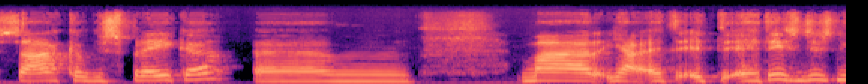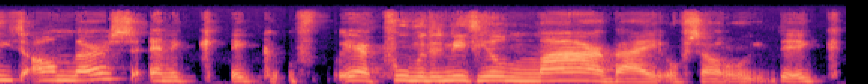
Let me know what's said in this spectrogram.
zaken bespreken. Um, maar ja, het, het, het, is dus niet anders. En ik, ik, ja, ik voel me er niet heel naar bij of zo. Ik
